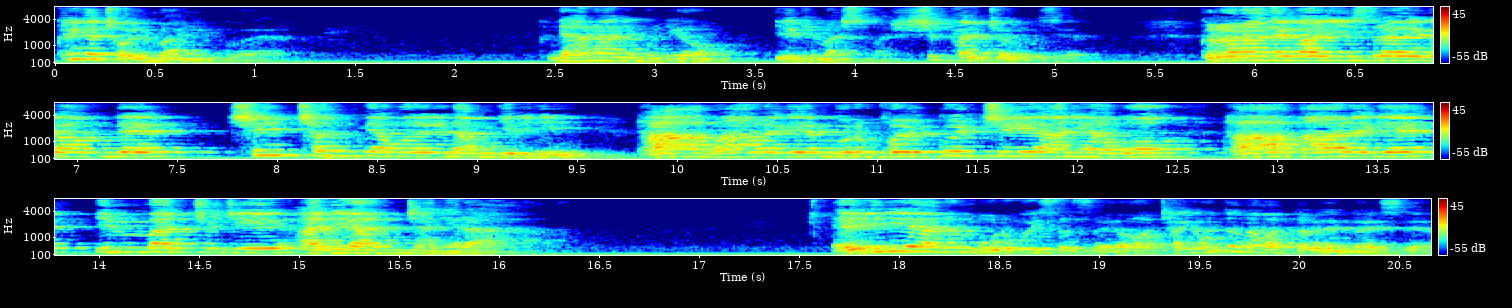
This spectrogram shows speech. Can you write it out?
그러니까 절망인 거예요. 근데 하나님은요, 이렇게 말씀하시죠. 18절 보세요. 그러나 내가 이스라엘 가운데 7천 명을 남기리니 다 바알에게 무릎을 꿇지 아니하고 다 바알에게 입맞추지 아니한 자니라. 엘리야는 모르고 있었어요. 자기 혼자 남았다고 생각했어요.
